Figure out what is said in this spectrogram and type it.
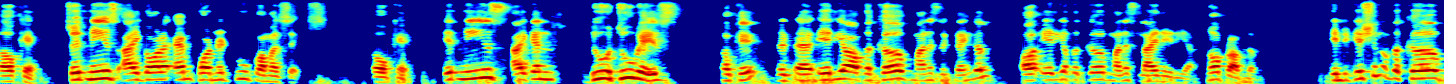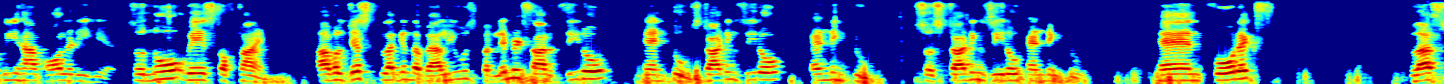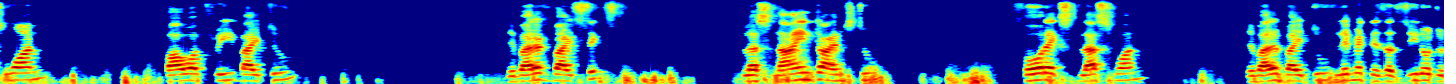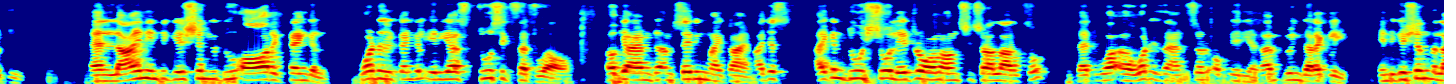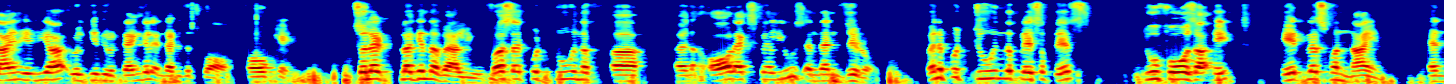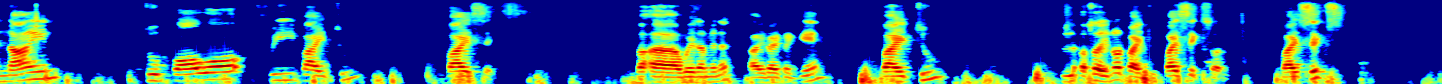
Okay. So it means I got a m coordinate 2 comma 6. Okay. It means I can do two ways. Okay. The uh, area of the curve minus rectangle or area of the curve minus line area. No problem. Integration of the curve we have already here. So no waste of time. I will just plug in the values, but limits are 0 and 2. Starting 0, ending 2. So starting 0, ending 2. And 4x plus 1 power 3 by 2 divided by 6 plus 9 times 2 4x plus 1 divided by 2 limit is a 0 to 2 and line integration you do all rectangle what is rectangle areas 2 6 are 12 okay i'm i'm saving my time i just i can do a show later on on inshallah also that uh, what is the answer of areas i'm doing directly Integration, the line area will give you rectangle and that is a 12. Okay. So let's plug in the value. First, I put 2 in the uh, all x values and then 0. When I put 2 in the place of this, 2 fours are 8, 8 plus 1, 9. And 9 to power 3 by 2 by 6. Uh, wait a minute, I write again. By 2, oh, sorry, not by 2, by 6, sorry. By 6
